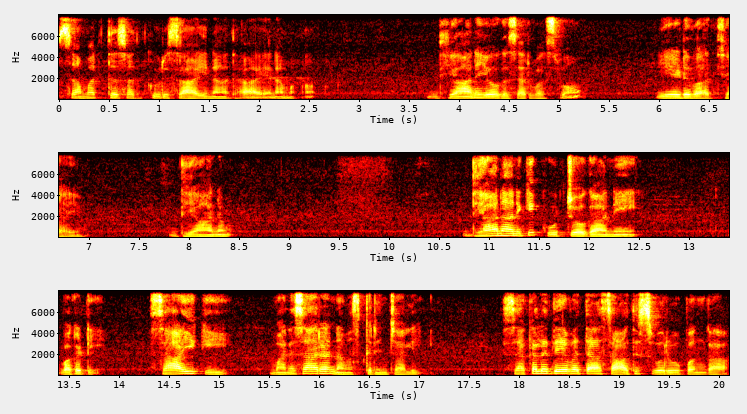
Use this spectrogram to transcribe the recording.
సమర్థ సద్గురు సాయినాథాయ నమ. ధ్యానయోగ సర్వస్వం ఏడవ అధ్యాయం. ధ్యానం. ధ్యానానికి కూర్చోగానే ఒకటి సాయికి మనసారా నమస్కరించాలి. సకల దేవతా సాధు స్వరూపంగా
